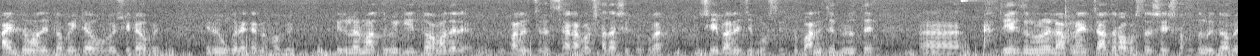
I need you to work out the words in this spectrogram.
ফাইল জমা দিতে হবে এটা হবে সেটা হবে, এরকম করে কেন হবে? এগুলোর মাধ্যমে কি তো আমাদের বাণিজ্য হচ্ছে। আর আমার সাদা শিক্ষকরা সেই বাণিজ্যে পড়ছে। তো বাণিজ্যের বিরুদ্ধে দুই একজন লড়ে লাভ নাই। যাদের অবস্থা সেই সচেতন হতে হবে।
